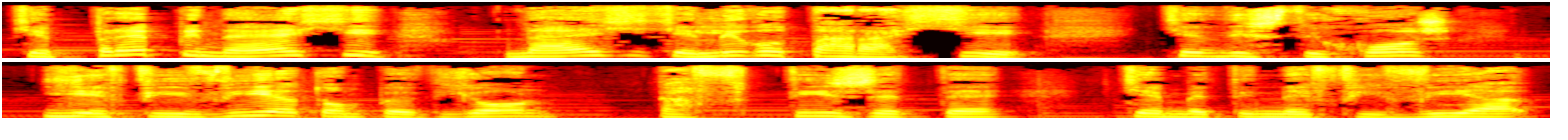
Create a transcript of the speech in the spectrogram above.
και πρέπει να έχει, να έχει και λίγο ταραχή. Και δυστυχώς η εφηβεία των παιδιών ταυτίζεται και με την εφηβεία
